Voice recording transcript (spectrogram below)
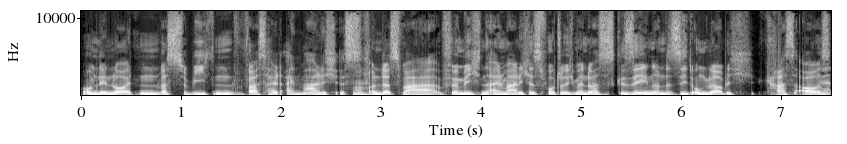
um den Leuten was zu bieten, was halt einmalig ist. Und das war für mich ein einmaliges Foto. Ich meine, du hast es gesehen und es sieht unglaublich krass aus. Ja.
